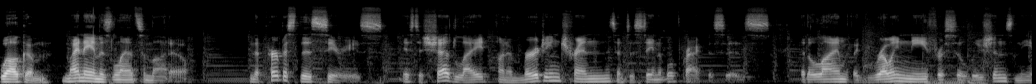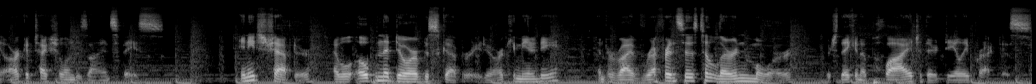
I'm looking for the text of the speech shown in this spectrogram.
Welcome. My name is Lance Amato, and the purpose of this series is to shed light on emerging trends and sustainable practices that align with a growing need for solutions in the architectural and design space. In each chapter, I will open the door of discovery to our community and provide references to learn more, which they can apply to their daily practice.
